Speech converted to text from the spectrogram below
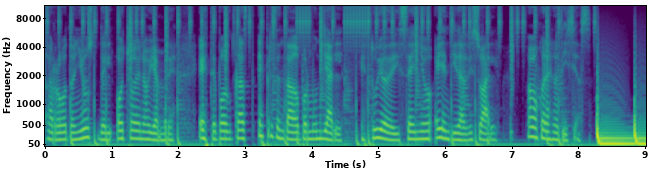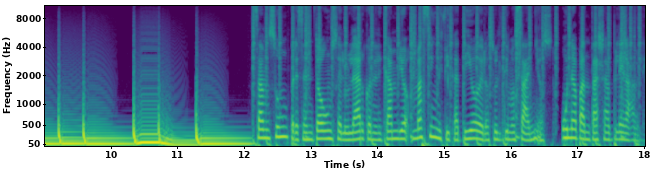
a Roboto News del 8 de noviembre. Este podcast es presentado por Mundial, estudio de diseño e identidad visual. Vamos con las noticias. Samsung presentó un celular con el cambio más significativo de los últimos años, una pantalla plegable.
